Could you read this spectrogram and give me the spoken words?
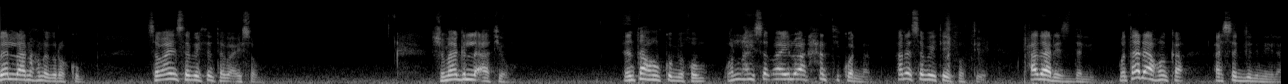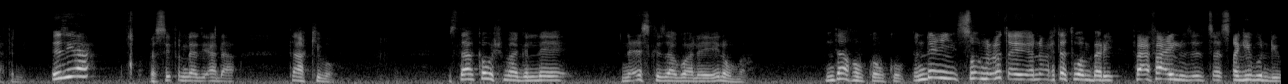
በል ኣነ ክነግረኩም ሰብኣይን ሰበይትን ተባኢሶም ሽማግለ ኣትዮም እንታይ ኮንኩም ኢኹም ወላሂ ሰብኣይ ኢሉ ኣን ሓንቲ ይኮናን ኣነ ሰበይተ ይፈቱ እየ ሓዳር እየ ዝደሊ መታ ደኣ ኮንካ ኣይሰግድን እየ ኢላትኒ እዚኣ በሲጥና እዚኣ ድኣ ተኣኪቦም ምስ ተኣከቡ ሽማግሌ ንዕስኪ እዛ ጓለ ኢሎማ እንታይ ኹም ኮንኩም እንደ ሱቅ ንዑ ንሕተት ወንበሪ ፋዕፋዕ ኢሉ ፀጊቡ እንድዩ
